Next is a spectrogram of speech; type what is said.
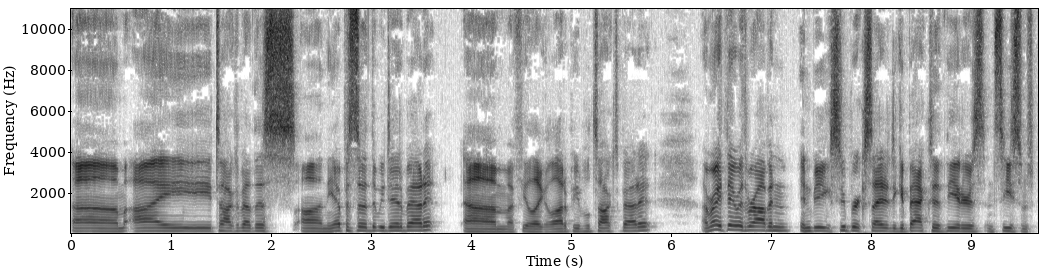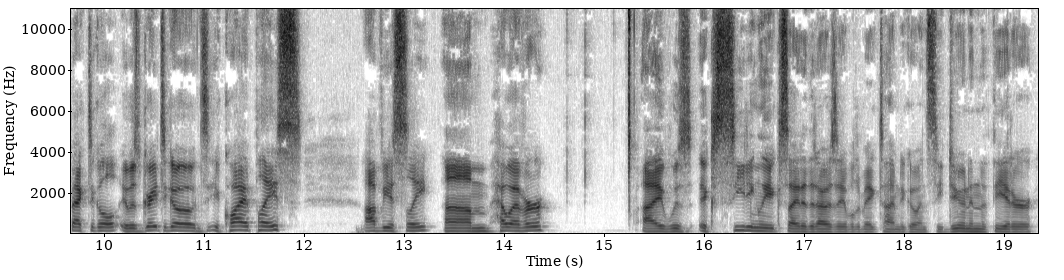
Um, I talked about this on the episode that we did about it. Um, I feel like a lot of people talked about it. I'm right there with Robyn in being super excited to get back to the theaters and see some spectacle. It was great to go and see A Quiet Place, obviously. Um, however, I was exceedingly excited that I was able to make time to go and see Dune in the theater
